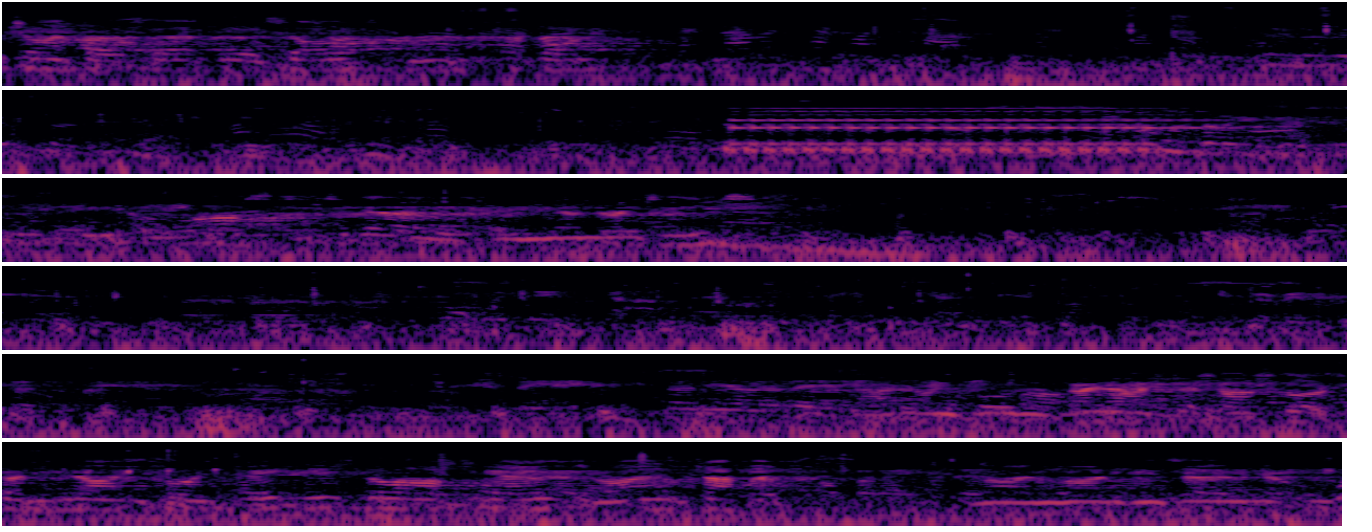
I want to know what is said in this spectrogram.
joined by his landlord, John, and Patron, zone.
